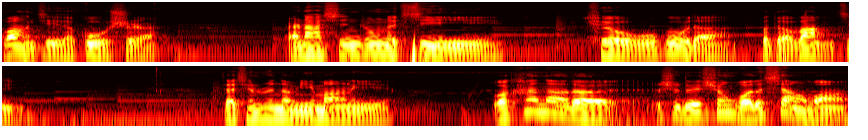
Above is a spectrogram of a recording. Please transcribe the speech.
忘记的故事，而那心中的记忆，却又无故的不得忘记。在青春的迷茫里，我看到的是对生活的向往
